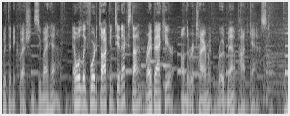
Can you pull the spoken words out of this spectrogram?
with any questions you might have. And we'll look forward to talking to you next time, right back here on the Retirement Roadmap Podcast.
